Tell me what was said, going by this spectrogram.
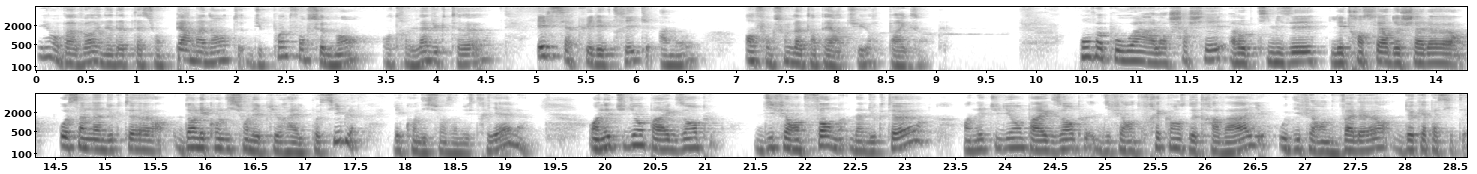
et on va avoir une adaptation permanente du point de fonctionnement entre l'inducteur et le circuit électrique amont en fonction de la température par exemple. On va pouvoir alors chercher à optimiser les transferts de chaleur au sein de l'inducteur dans les conditions les plus réelles possibles, les conditions industrielles, en étudiant par exemple différentes formes d'inducteurs, en étudiant par exemple différentes fréquences de travail ou différentes valeurs de capacité.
